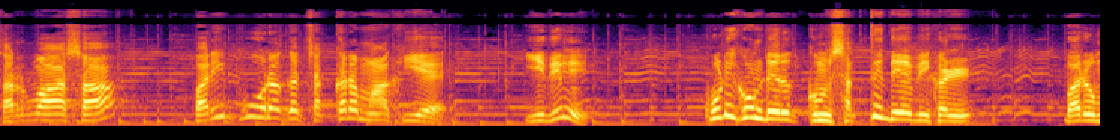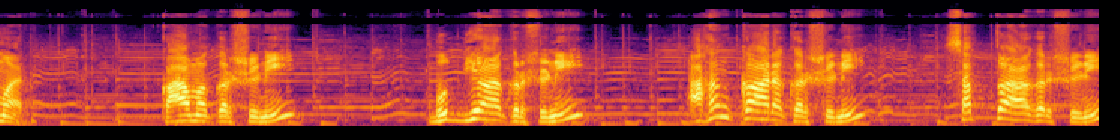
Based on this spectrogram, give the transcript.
சர்வாசா பரிபூரக சக்கரமாகிய இதில் குடிகொண்டிருக்கும் சக்தி தேவிகள் வருமார். காமகர்ஷினி புத்தியாகர்ஷினி அகங்காரகர்ஷினி சப்தாகர்ஷினி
